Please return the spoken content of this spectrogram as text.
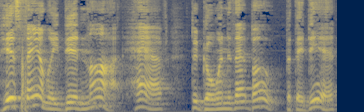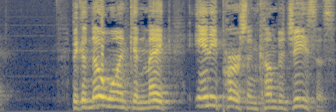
His family did not have to go into that boat, but they did. Because no one can make any person come to Jesus.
